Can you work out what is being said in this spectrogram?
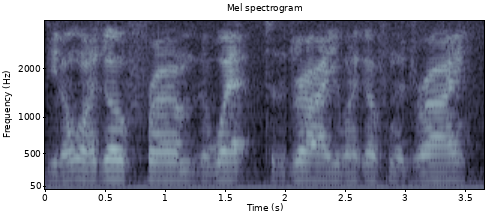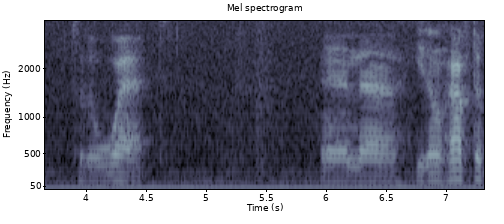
You don't want to go from the wet to the dry, you want to go from the dry to the wet. And uh, you don't have to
